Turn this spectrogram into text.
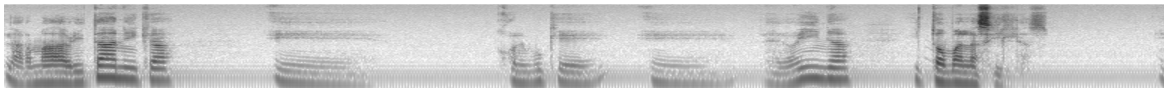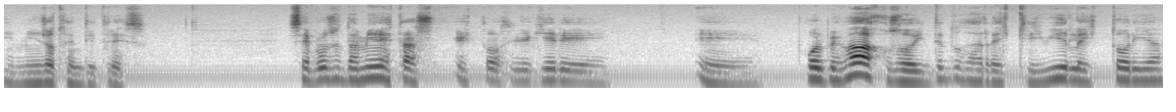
la Armada Británica, eh, con el buque La Heroína, y toman las islas en 1833. Se producen también estas, estos, si se quiere, golpes bajos o intentos de reescribir la historia,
